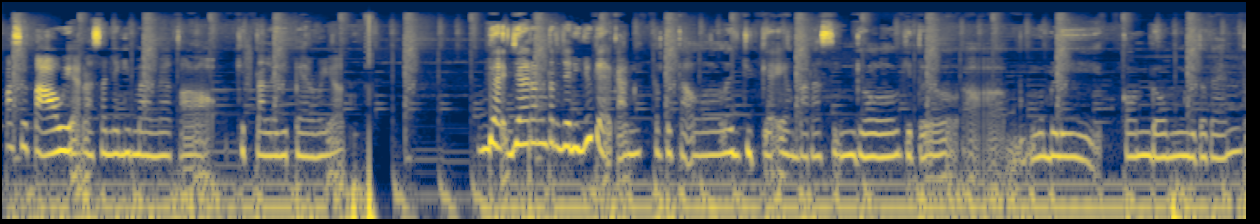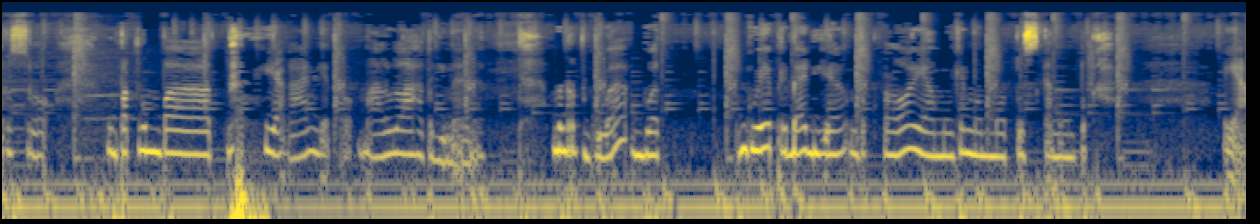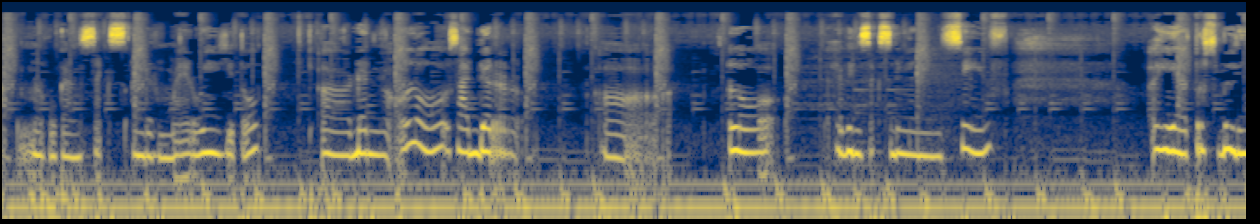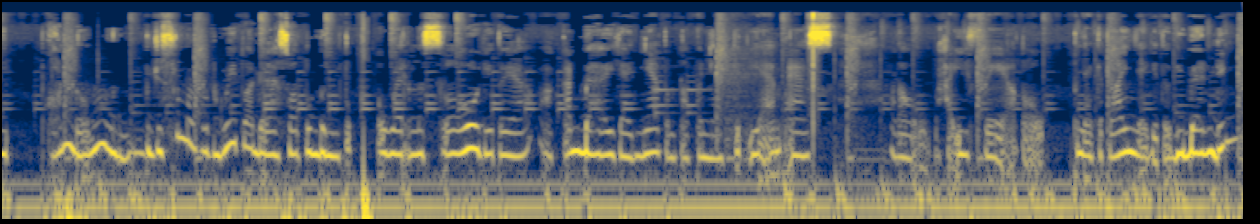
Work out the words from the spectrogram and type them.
Pasti tahu ya rasanya gimana kalau kita lagi period. Gak jarang terjadi juga kan ketika lo juga yang para single gitu uh, ngebeli kondom gitu kan terus lo ngumpet-ngumpet ya kan gitu. Malu lah atau gimana. Menurut gue buat gue pribadi ya untuk lo yang mungkin memutuskan untuk ya melakukan seks under marry gitu. Uh, dan lo sadar uh, lo having sex dengan safe uh, ya terus beli kondom justru menurut gue itu adalah suatu bentuk awareness lo gitu ya akan bahayanya tentang penyakit IMS atau HIV atau penyakit lainnya gitu. Dibanding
